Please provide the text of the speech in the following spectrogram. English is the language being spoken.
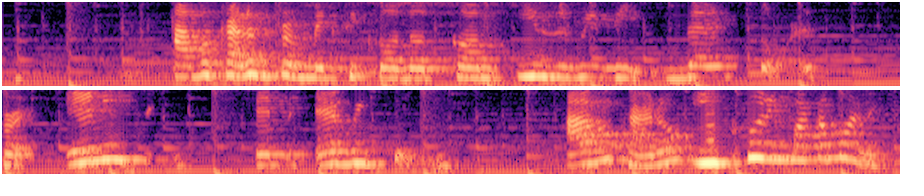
avocadosfrommexico.com is really the source for anything and everything avocado, including guacamole.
